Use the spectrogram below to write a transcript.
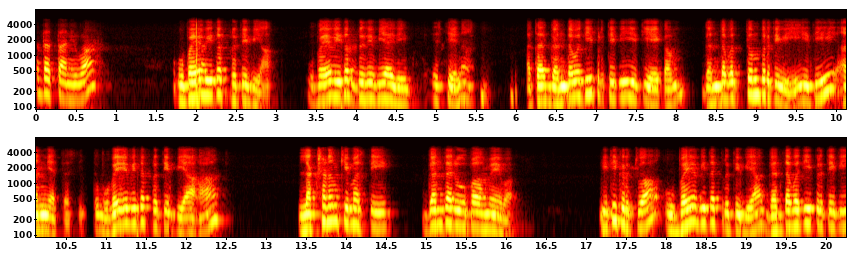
दत्तानि वा? उभयविधपृथिव्या उभयविधपृथिव्या इति अस्ति न? अतः गन्धवती पृथिवी इति एकं गन्धवत्वं पृथिवी इति अन्यत् अस्ति। उभयविधपृथिव्याः लक्षणं किमस्ति? गन्धरूपमेव। इति कृत्वा उभयविधपृथिव्या गन्धवती पृथिवी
